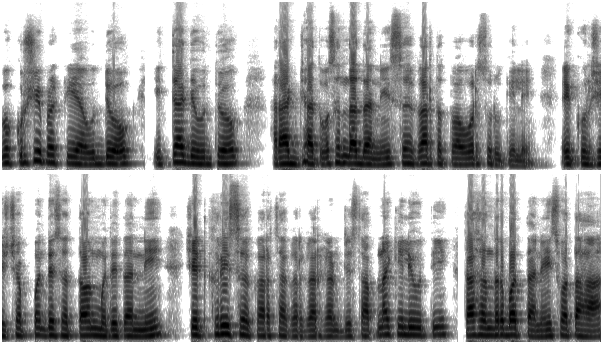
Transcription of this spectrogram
व कृषी प्रक्रिया उद्योग इत्यादी उद्योग राज्यात वसंतदादांनी सहकार तत्वावर सुरू केले. एकोणीसशे छप्पन ते सत्तावन्नमध्ये त्यांनी शेतकरी सहकार साखर कारखान्याची स्थापना केली होती. त्या संदर्भात त्याने स्वतः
